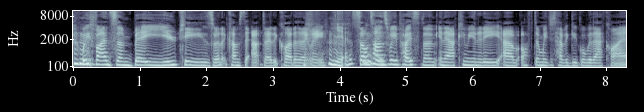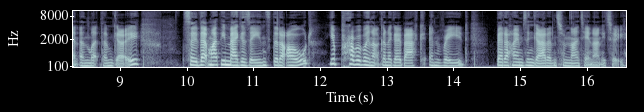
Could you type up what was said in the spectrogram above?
we find some beauties when it comes to outdated clutter, don't we? Yes, Sometimes we post them in our community. Um, often we just have a giggle with our client and let them go. So that might be magazines that are old. You're probably not going to go back and read Better Homes and Gardens from 1992.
